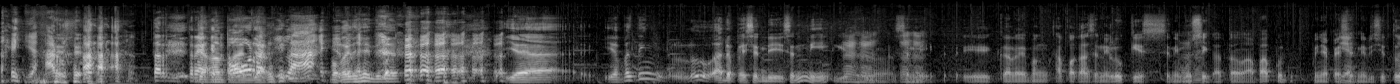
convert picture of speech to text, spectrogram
ya harus telanjang. orang gila. Pokoknya intinya ya ya penting lu ada passion di seni gitu. Mhm, Seni Eh, kalau emang apakah seni lukis, seni Mhm. musik atau apa pun punya passionnya Iya, di situ,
